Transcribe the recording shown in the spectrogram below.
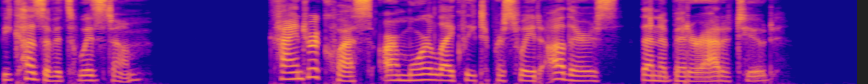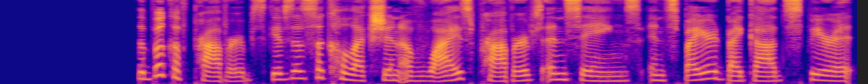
because of its wisdom. Kind requests are more likely to persuade others than a bitter attitude. The book of Proverbs gives us a collection of wise proverbs and sayings inspired by God's Spirit.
